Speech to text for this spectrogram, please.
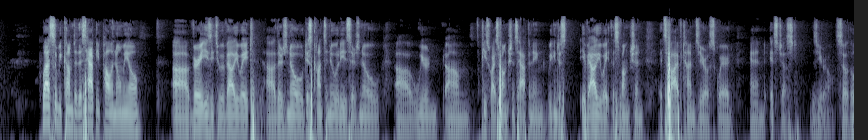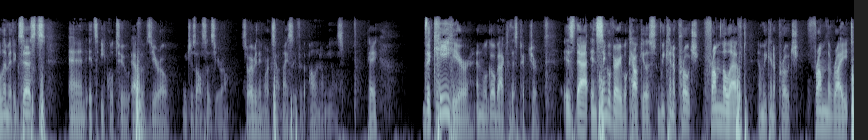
Lastly, we come to this happy polynomial. Uh, very easy to evaluate. Uh, there's no discontinuities. There's no uh, weird um, piecewise functions happening. We can just evaluate this function. It's 5 times 0 squared, and it's just 0. So the limit exists, and it's equal to f of 0, which is also 0. So everything works out nicely for the polynomials. Okay. The key here, and we'll go back to this picture, is that in single variable calculus, we can approach from the left and we can approach from the right.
